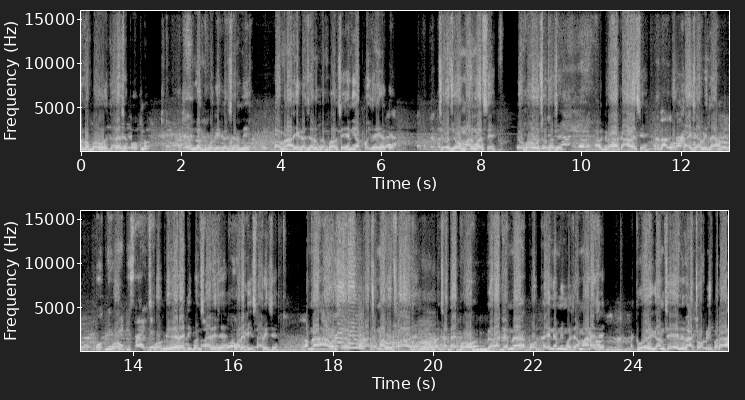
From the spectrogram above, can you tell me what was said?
એનો ભાવ વધારે છે પોકનો લગભગ એક હજારની, હમણાં એક હજાર રૂપિયા ભાવ છે. એની અપ થઈ શકે. જેવો જેવો માલ મળશે એવો ભાવ ઓછો થશે. ગ્રાહક આવે છે પોક ખાય છે આપણી ત્યાં. પોક પોકની વેરાયટી પણ સારી છે ક્વોલિટી સારી છે. હમણાં આ વર્ષે કાચો માલ ઓછો આવે છે પણ છતાંય પો- ગ્રાહક એમને પોક ખાઈને એમની મજા માણે છે. આ ટુવાવી ગામ છે એની આ ચોકડી પર આ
